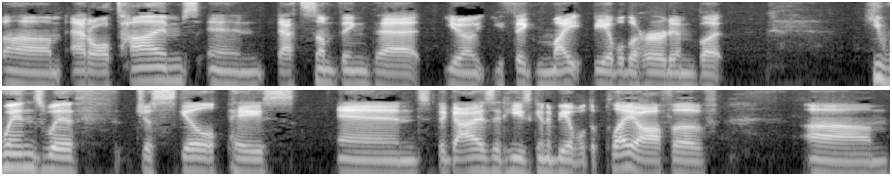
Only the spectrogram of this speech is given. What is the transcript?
um, at all times, and that's something that you know you think might be able to hurt him, but he wins with just skill, pace, and the guys that he's going to be able to play off of. Um,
